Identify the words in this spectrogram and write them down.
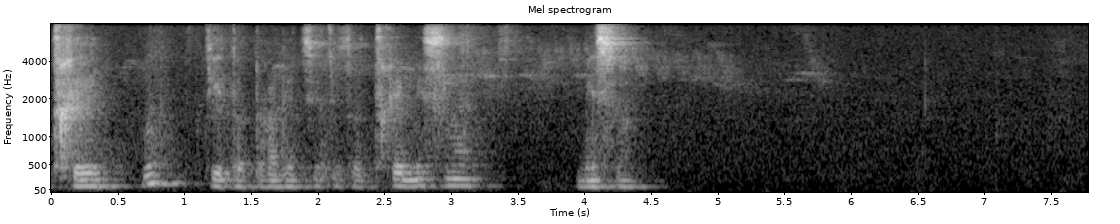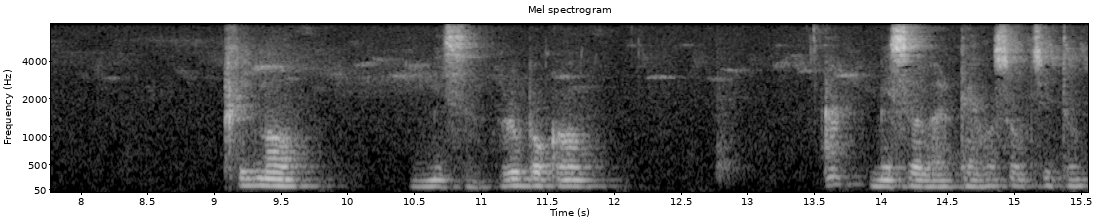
tři hm? Tyto tradice, tyto tři mysle, mysl. Přímo mysl hlubokou a mysl velkého soucitu.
